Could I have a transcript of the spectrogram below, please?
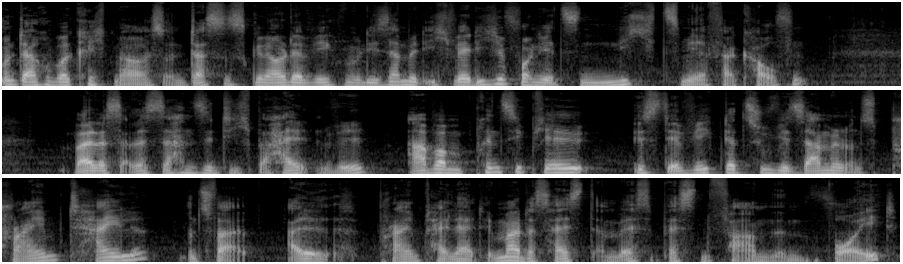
und darüber kriegt man was. Und das ist genau der Weg, wie man die sammelt. Ich werde hiervon jetzt nichts mehr verkaufen, weil das alles Sachen sind, die ich behalten will. Aber prinzipiell ist der Weg dazu, wir sammeln uns Prime-Teile. Und zwar alle Prime-Teile halt immer. Das heißt, am besten farmen im Void.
